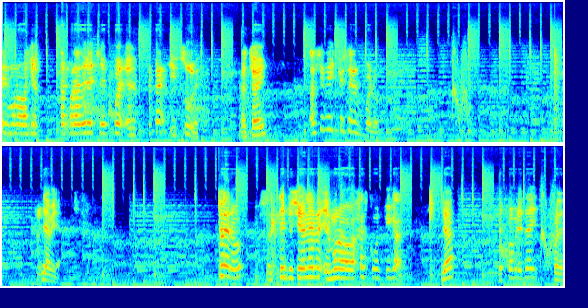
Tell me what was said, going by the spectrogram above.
El mono va a girar para la derecha y después el y sube. ¿Cachai? Así tenéis que hacer el vuelo. Ya, mira. Claro, saltáis, presionáis el R, el mono va a bajar como el picado. ¿Ya? Después apretáis, pues,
